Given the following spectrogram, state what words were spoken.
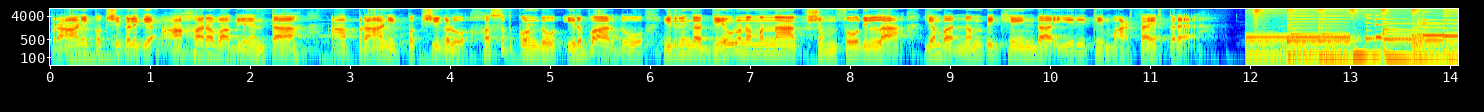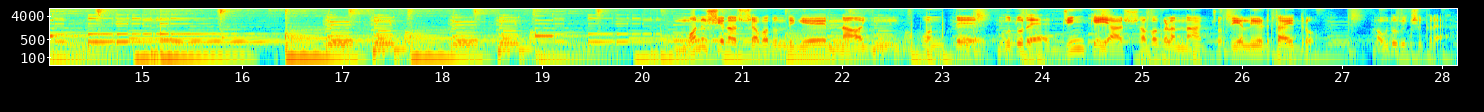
ಪ್ರಾಣಿ ಪಕ್ಷಿಗಳಿಗೆ ಆಹಾರವಾಗಲಿ ಅಂತ ಆ ಪ್ರಾಣಿ ಪಕ್ಷಿಗಳು ಹಸಿದುಕೊಂಡು ಇರಬಾರ್ದು. ಇದರಿಂದ ದೇವರು ನಮ್ಮನ್ನು ಕ್ಷಮಿಸೋದಿಲ್ಲ ಎಂಬ ನಂಬಿಕೆಯಿಂದ ಈ ರೀತಿ ಮಾಡ್ತಾ ಇರ್ತಾರೆ. ಮನುಷ್ಯನ ಶವದೊಂದಿಗೆ ನಾಯಿ, ಒಂಟೆ, ಕುದುರೆ, ಜಿಂಕೆಯ ಶವಗಳನ್ನು ಜೊತೆಯಲ್ಲಿ ಇಡ್ತಾ ಇದ್ರು. ಹೌದು ವೀಕ್ಷಕರೇ.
